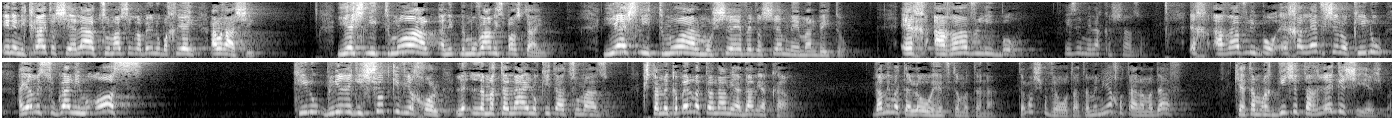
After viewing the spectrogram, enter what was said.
הנה, נקרא את השאלה העצומה של רבנו בחיי על רש"י. יש לתמוע, אני, במובן מספר 2, יש לתמוע על משה עבד השם נאמן ביתו. איך ערב ליבו, איזה מילה קשה זו, איך ערב ליבו, איך הלב שלו כאילו היה מסוגל למאוס, כאילו בלי רגישות כביכול, למתנה האלוקית העצומה הזו. כשאתה מקבל מתנה מאדם יקר, גם אם אתה לא אוהב את המתנה, אתה לא שובר אותה, אתה מניח אותה על המדף. כי אתה מרגיש את הרגש שיש בה.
